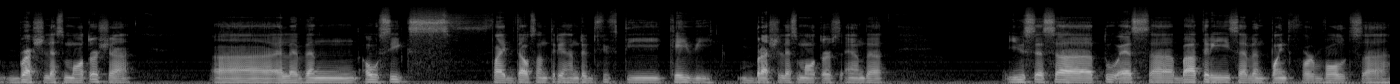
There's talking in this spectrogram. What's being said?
brushless motor siya uh, 1106 5350 kV brushless motors and uh, uses uh, 2S uh, battery 7.4 volts uh,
